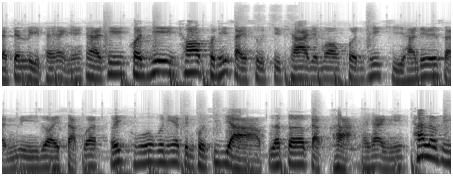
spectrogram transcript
ดัดจริตอะไรอย่างเงี้ยขณะที่คนที่ชอบคนที่ใส่สูทจิบชาจะมองคนที่ขี่ Harley-Davidson มีรอยสักว่าเอ้ยพวกนี้เป็นคนที่หยาบแล้วก็กักขฬะอะไรอย่างงี้ ถ้าเรามี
